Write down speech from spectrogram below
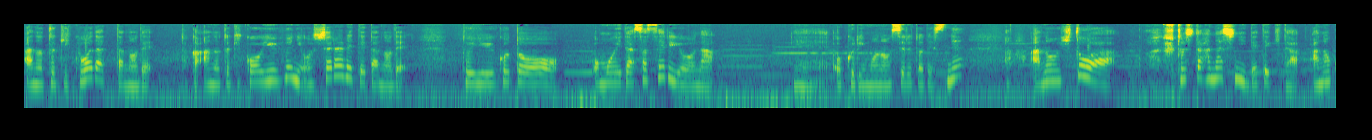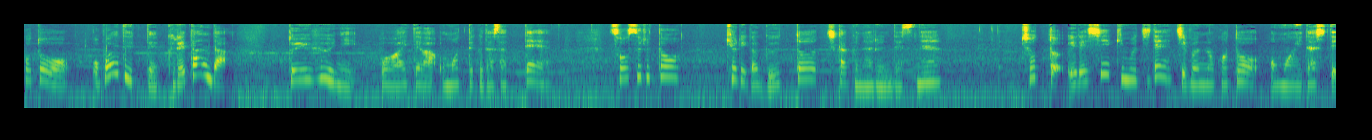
あの時こうだったのでとかあの時こういうふうにおっしゃられてたのでということを思い出させるような、えー、贈り物をするとですねあの人はふとした話に出てきたあのことを覚えてってくれたんだというふうにお相手は思ってくださってそうすると距離がぐっと近くなるんですね。ちょっと嬉しい気持ちで自分のことを思い出して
